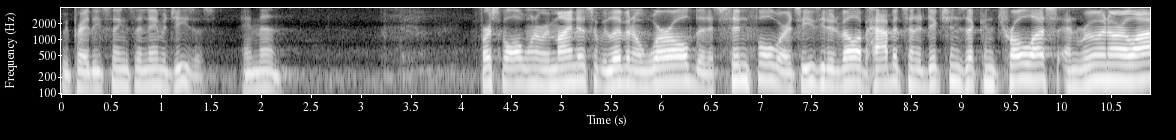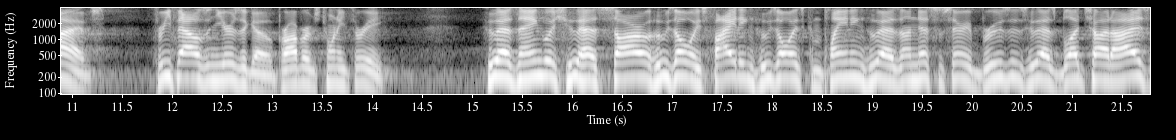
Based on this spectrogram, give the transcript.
We pray these things in the name of Jesus. Amen. First of all, I want to remind us that we live in a world that is sinful, where it's easy to develop habits and addictions that control us and ruin our lives. 3,000 years ago, Proverbs 23. Who has anguish? Who has sorrow? Who's always fighting? Who's always complaining? Who has unnecessary bruises? Who has bloodshot eyes?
